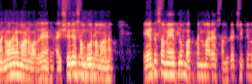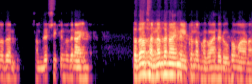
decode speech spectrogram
മനോഹരമാണ് വളരെ ഐശ്വര്യ സമ്പൂർണമാണ് ഏത് സമയത്തും ഭക്തന്മാരെ സംരക്ഷിക്കുന്നത് സംരക്ഷിക്കുന്നതിനായി സദാ സന്നദ്ധനായി നിൽക്കുന്ന ഭഗവാന്റെ രൂപമാണ്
